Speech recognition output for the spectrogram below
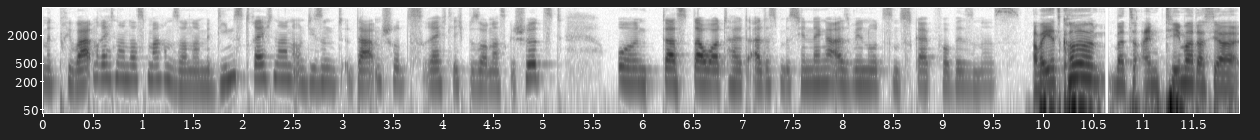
mit privaten Rechnern das machen, sondern mit Dienstrechnern und die sind datenschutzrechtlich besonders geschützt. Und das dauert halt alles ein bisschen länger. Also wir nutzen Skype for Business. Aber jetzt kommen wir mal zu einem Thema, das ja,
